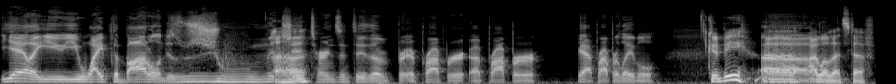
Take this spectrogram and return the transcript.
yeah, like you you wipe the bottle and just zoom, Uh-huh. shit turns into the proper uh, proper yeah proper label. could be. Uh, I Um, love that stuff.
